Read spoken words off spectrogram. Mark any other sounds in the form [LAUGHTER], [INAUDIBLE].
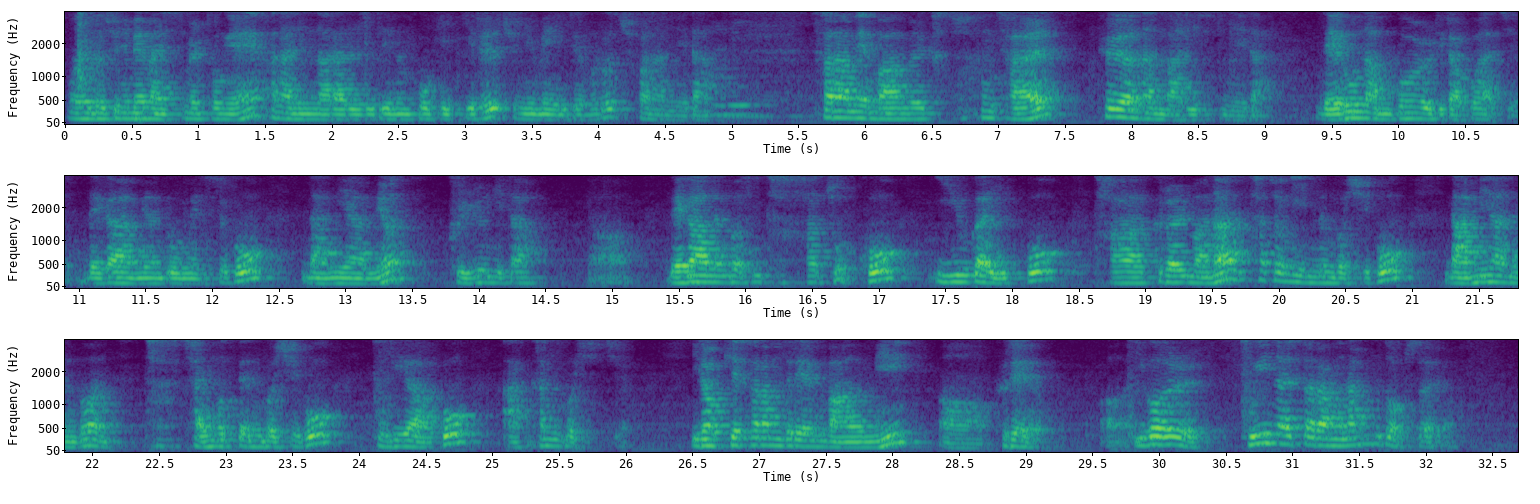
오늘도 주님의 말씀을 통해 하나님 나라를 누리는 복이 있기를 주님의 이름으로 축원합니다. 사람의 마음을 가장 잘 표현한 말이 있습니다. 내로남불이라고 하죠. 내가 하면 로맨스고 남이 하면 불륜이다. 어, 내가 하는 것은 다 좋고 이유가 있고 다 그럴 만한 사정이 있는 것이고 남이 하는 건 다 잘못된 것이고 불의하고 악한 것이죠. 이렇게 사람들의 마음이 어, 그래요. 어, 이걸 부인할 사람은 아무도 없어요.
